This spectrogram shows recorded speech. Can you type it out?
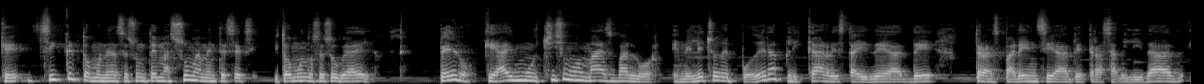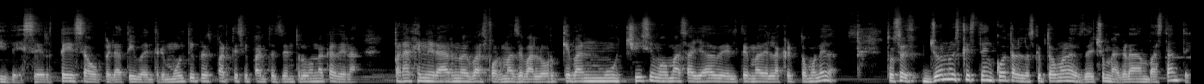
que sí, criptomonedas es un tema sumamente sexy y todo el mundo se sube a él, pero que hay muchísimo más valor en el hecho de poder aplicar esta idea de transparencia, de trazabilidad y de certeza operativa entre múltiples participantes dentro de una cadena para generar nuevas formas de valor que van muchísimo más allá del tema de la criptomoneda. Entonces, yo no es que esté en contra de las criptomonedas, de hecho me agradan bastante.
